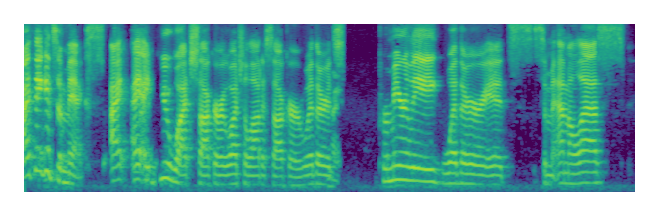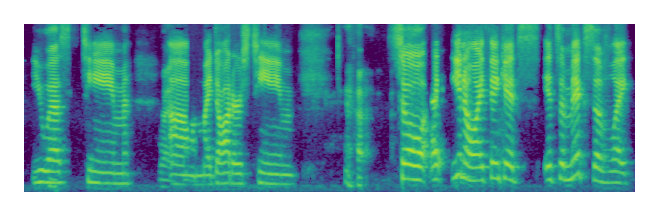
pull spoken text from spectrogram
I think it's a mix. I, I, I do watch soccer. I watch a lot of soccer, whether it's right. Premier League, whether it's some MLS, US team, right. um, my daughter's team. Yeah so I, you know, I think it's it's a mix of like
